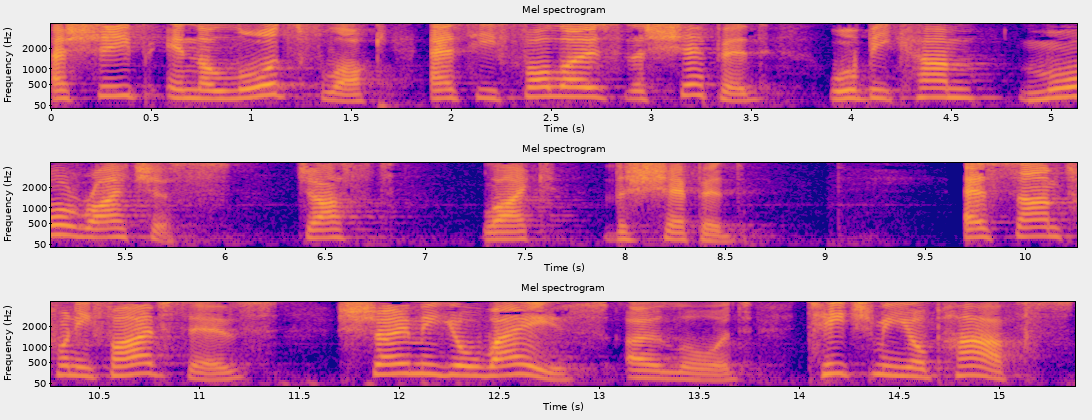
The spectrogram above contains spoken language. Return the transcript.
A sheep in the Lord's flock, as he follows the shepherd, will become more righteous, just like the shepherd. As Psalm 25 says, Show me your ways, O Lord. Teach me your paths.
